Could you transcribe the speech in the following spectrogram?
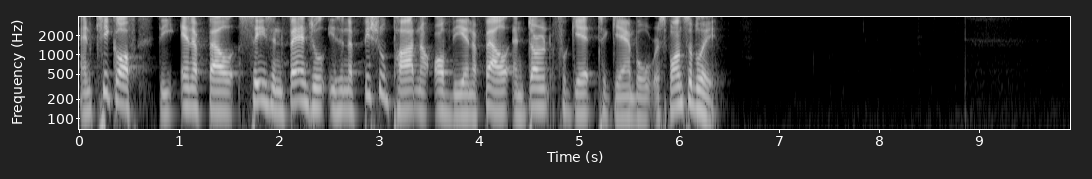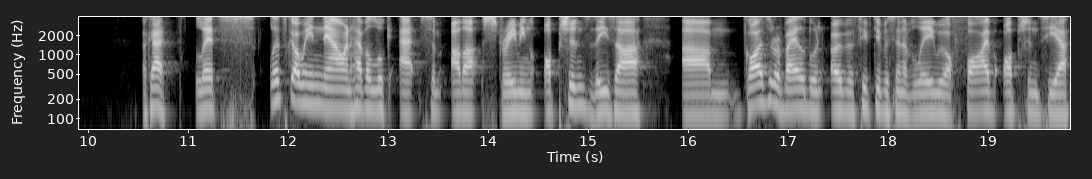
and kick off the NFL season. FanDuel is an official partner of the NFL, and don't forget to gamble responsibly. Okay, let's let's go in now and have a look at some other streaming options. These are um, guys are available in over 50% of league. We've got five options here.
